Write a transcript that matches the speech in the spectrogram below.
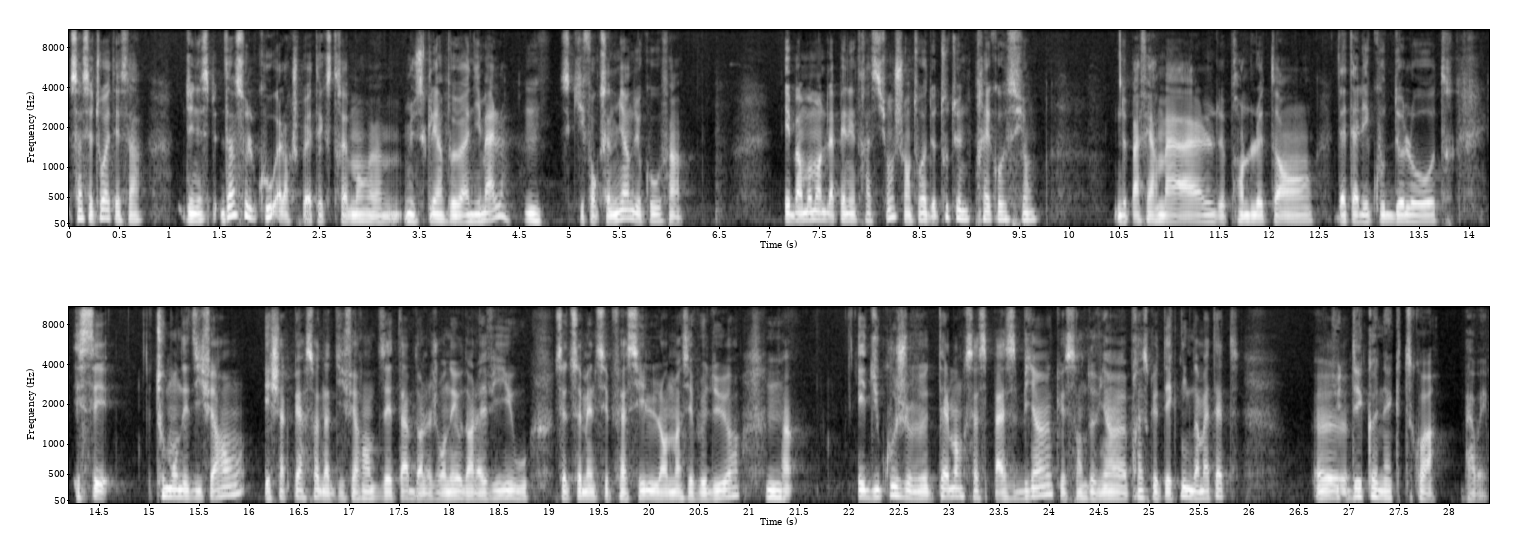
ça, c'est toujours été ça, espèce- d'un seul coup, alors que je peux être extrêmement euh, musclé, un peu animal, Hmm. ce qui fonctionne bien du coup. Enfin, et ben au moment de la pénétration, je suis entouré de toute une précaution, de pas faire mal, de prendre le temps, d'être à l'écoute de l'autre. Et c'est tout le monde est différent et chaque personne a différentes étapes dans la journée ou dans la vie où cette semaine c'est facile, le lendemain c'est plus dur. Hmm. Enfin, et du coup, je veux tellement que ça se passe bien que ça en devient presque technique dans ma tête. Euh, Tu te déconnectes, quoi. bah ouais.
